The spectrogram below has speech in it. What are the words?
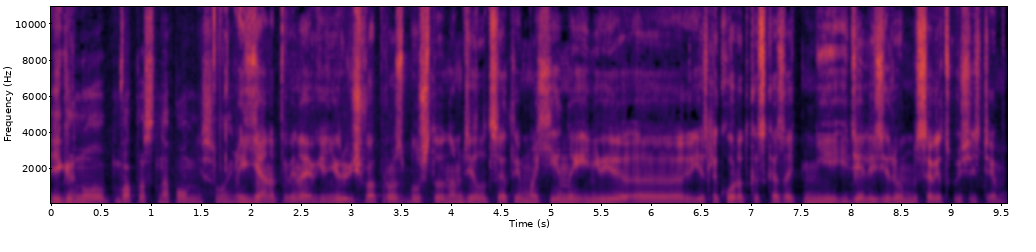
Игорь, ну вопрос напомни свой. Я напоминаю, Евгений Юрьевич, вопрос был, что нам делать с этой махиной, и, э, если коротко сказать, не идеализируем мы советскую систему.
